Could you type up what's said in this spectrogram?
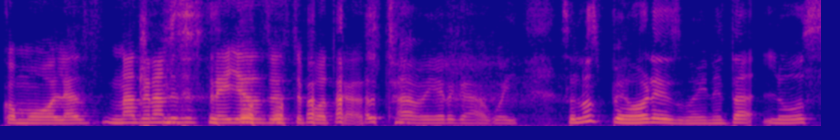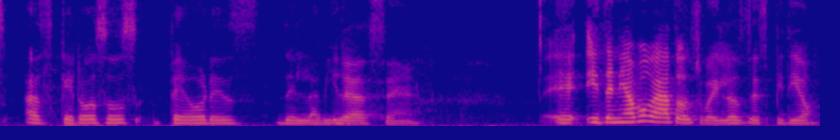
como las más grandes estrellas de este podcast. La verga, güey. Son los peores, güey, neta, los asquerosos peores de la vida. Ya sé. Eh, y tenía abogados, güey, los despidió.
